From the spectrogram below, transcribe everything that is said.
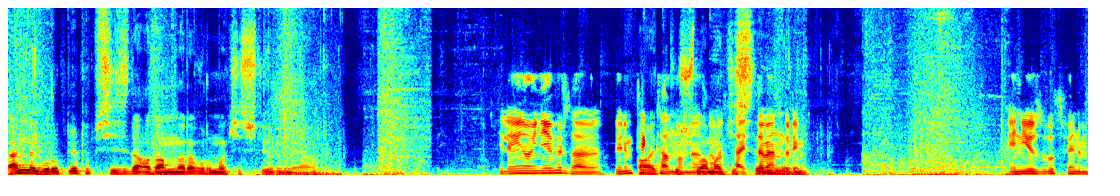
Ben de grup yapıp sizde adamlara vurmak istiyorum ya. Lane oynayabiliriz abi. Benim tek Fight kalmam lazım. tuşlamak Side'da ben istemiyorum. durayım. En useless benim.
